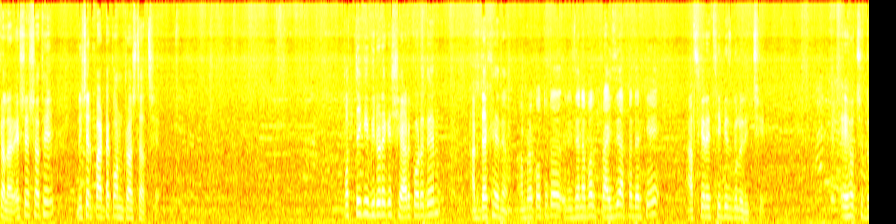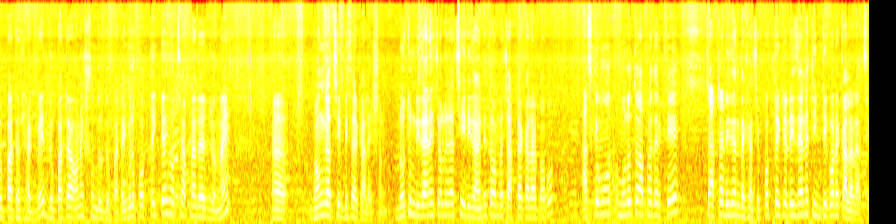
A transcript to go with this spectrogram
কালার। অ্যাশের সাথে নিচের পার্টটা কন্ট্রাস্ট আছে। প্রত্যেকে ভিডিওটাকে শেয়ার করে দেন আর দেখাই দেন। আমরা কতটা রিজনেবল প্রাইসে আপনাদেরকে আজকের এই থ্রি পিসগুলো দিচ্ছি। এই হচ্ছে দুপাটা থাকবে। দুপাটা অনেক সুন্দর দুপাটা এগুলো প্রত্যেকটাই হচ্ছে আপনাদের জন্য গঙ্গা থ্রি পিসের কালেকশন নতুন ডিজাইনে চলে যাচ্ছে। এই ডিজাইনটা তো আমরা চারটা কালার পাবো। আজকে মূলত আপনাদেরকে চারটা ডিজাইন দেখাচ্ছে। প্রত্যেকটা ডিজাইনে তিনটি করে কালার আছে।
